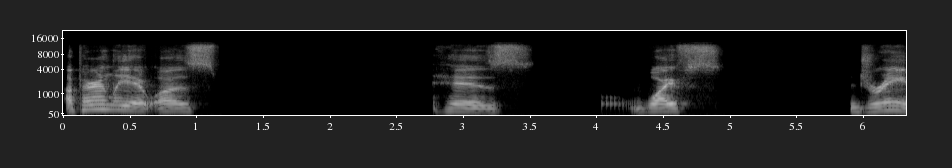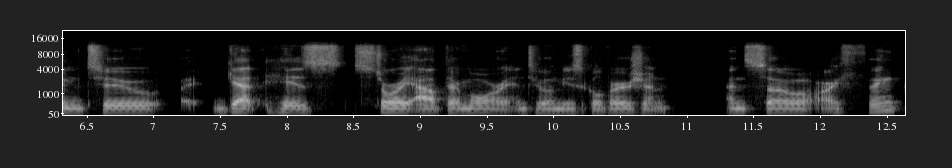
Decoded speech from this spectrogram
apparently it was his wife's dream to get his story out there more into a musical version. And so I think,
